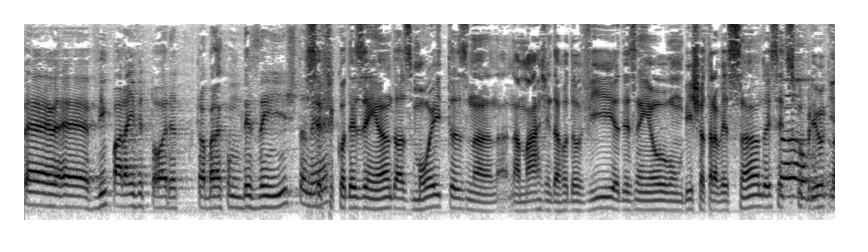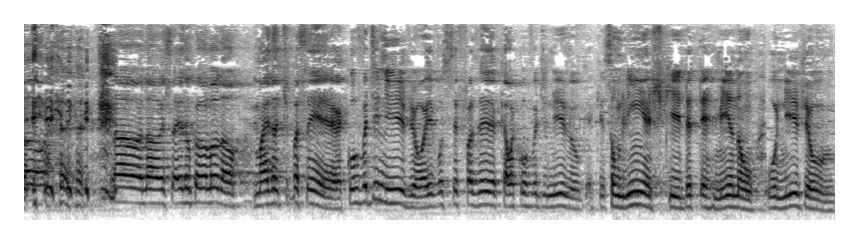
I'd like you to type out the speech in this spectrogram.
é, é, vim parar em Vitória, trabalhar como desenhista, né? Você ficou desenhando as moitas na, na, na, margem da rodovia, desenhou um bicho atravessando, aí você não, descobriu que. Não, não, não, isso aí nunca rolou, não. Mas é tipo assim, é curva de nível, aí você fazer aquela curva de nível, que são linhas que determinam o nível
